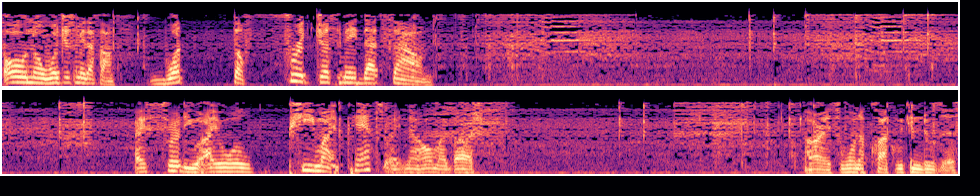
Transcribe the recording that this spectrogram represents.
Oh no, what just made that sound? What the frick just made that sound? I swear to you, I will pee my pants right now. Oh my gosh. Alright, it's 1 o'clock. We can do this.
